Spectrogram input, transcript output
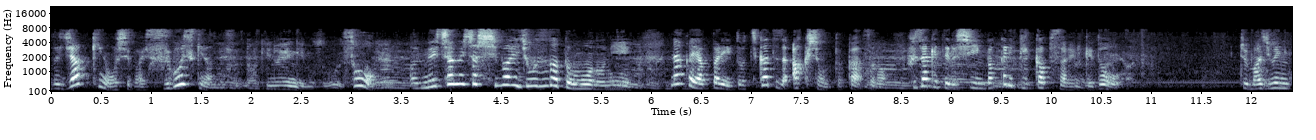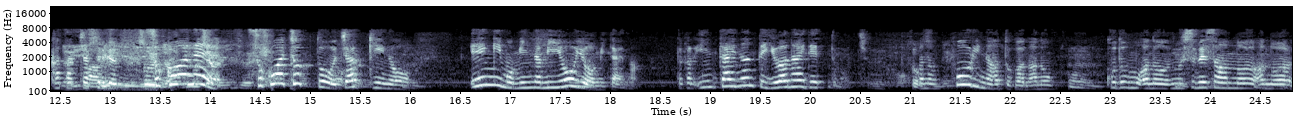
でジャッキーのお芝居すごい好きなんですよ、泣きの演技もすごいですそう。めちゃめちゃ芝居上手だと思うのになんかやっぱりどっちかっていうとアクションとかそのふざけてるシーンばっかりピックアップされるけどちょっと真面目に語っちゃってるけどそこはねそこはちょっとジャッキーの演技もみんな見ようよみたいな。だから引退なんて言わないでって思っちゃう。あのフォーリナーとかのあのうん。子供あの娘さんのあの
